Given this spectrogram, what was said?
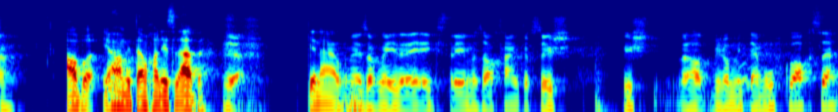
Ja. Aber ja, mit dem kann ich leben. ja. Genau. Mehr so ein bisschen die extremen Sachen eigentlich. Sonst bist du halt, bist halt mit dem aufgewachsen,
